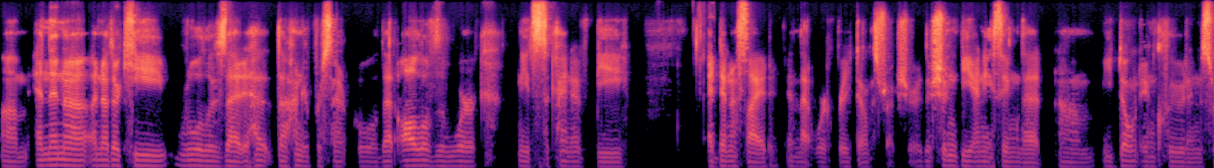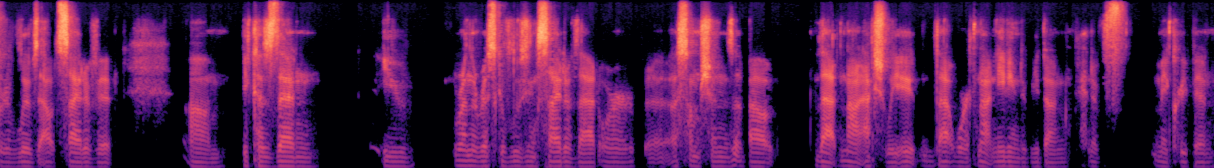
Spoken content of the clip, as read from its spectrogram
Um, and then uh, another key rule is that it the 100% rule that all of the work needs to kind of be identified in that work breakdown structure. There shouldn't be anything that um, you don't include and sort of lives outside of it um, because then you run the risk of losing sight of that or uh, assumptions about that not actually that work not needing to be done kind of may creep in.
